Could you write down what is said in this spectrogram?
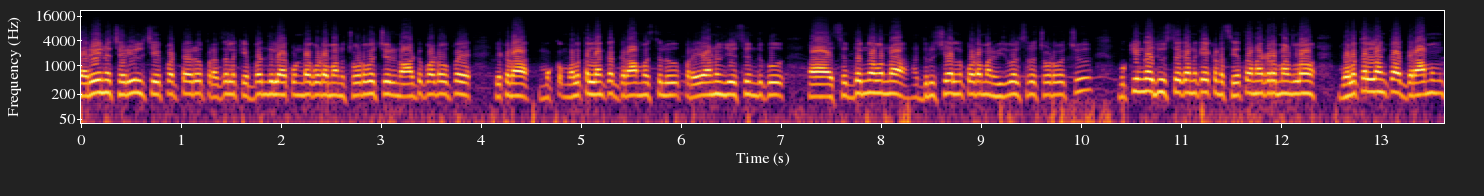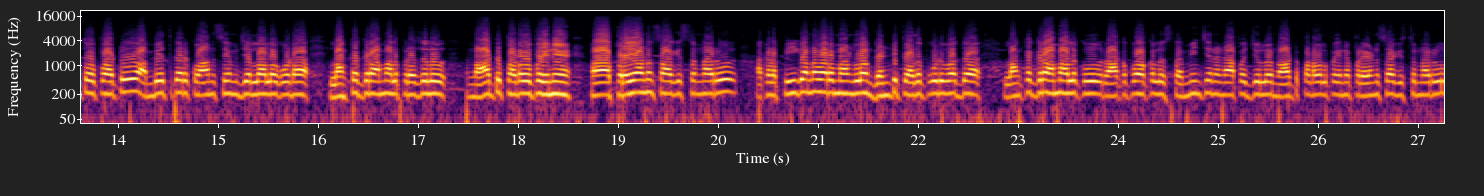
సరైన చర్యలు చేపట్టారు. ప్రజలకు ఇబ్బంది లేకుండా కూడా మనం చూడవచ్చు. నాటు పడవపై ఇక్కడ ముక్క- మొలకలంక గ్రామస్తులు ప్రయాణం చేసేందుకు సిద్ధంగా ఉన్న దృశ్యాలను కూడా మనం విజువల్స్లో చూడవచ్చు. ముఖ్యంగా చూస్తే కనుక ఇక్కడ సీతానగర మండలం మొలకల్లంక గ్రామంతో పాటు అంబేద్కర్ కోనసీమ జిల్లాలో కూడా లంక గ్రామాల ప్రజలు నాటు పడవపైనే ప్రయాణం సాగిస్తున్నారు. అక్కడ పీగన్నవరం మండలం గంటి పెదపూడి వద్ద లంక గ్రామాలకు రాకపోకలు స్తంభించిన నేపథ్యంలో నాటు పడవలపైన ప్రయాణం సాగిస్తున్నారు.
